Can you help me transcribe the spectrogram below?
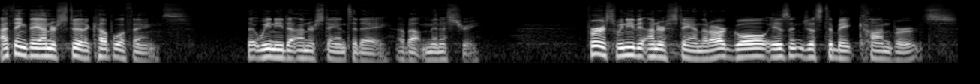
I think they understood a couple of things that we need to understand today about ministry. First, we need to understand that our goal isn't just to make converts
